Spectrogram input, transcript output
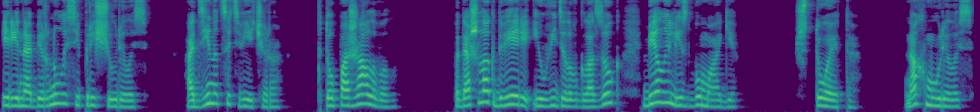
Ирина обернулась и прищурилась. Одиннадцать вечера. Кто пожаловал? Подошла к двери и увидела в глазок белый лист бумаги. Что это? Нахмурилась,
